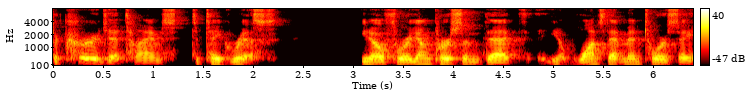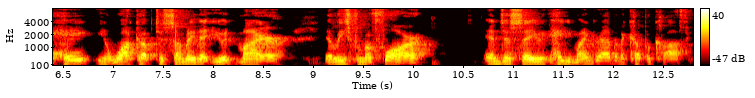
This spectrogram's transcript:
the courage at times to take risks you know, for a young person that, you know, wants that mentor say, hey, you know, walk up to somebody that you admire, at least from afar, and just say, hey, you mind grabbing a cup of coffee?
